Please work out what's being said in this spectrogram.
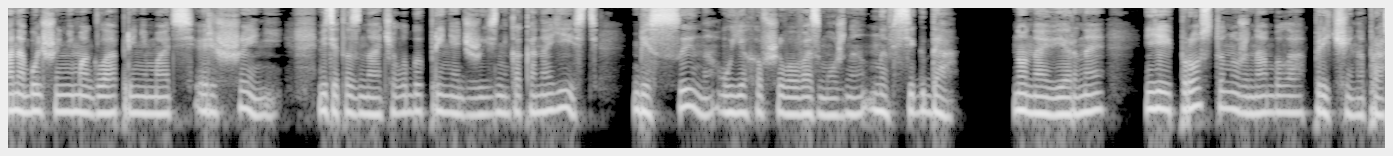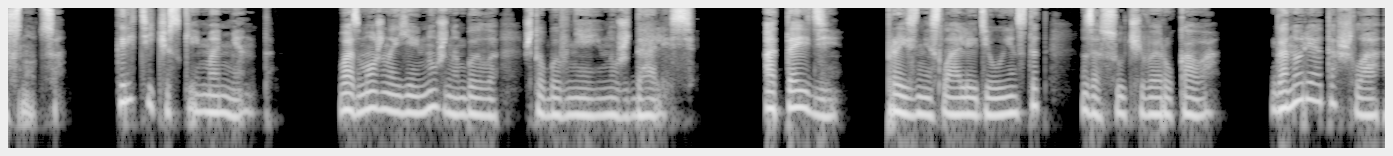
Она больше не могла принимать решений, ведь это значило бы принять жизнь, как она есть, без сына, уехавшего, возможно, навсегда. Но, наверное, ей просто нужна была причина проснуться. Критический момент. Возможно, ей нужно было, чтобы в ней нуждались. «Отойди», — произнесла леди Уинстед, засучивая рукава. Ганория отошла,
